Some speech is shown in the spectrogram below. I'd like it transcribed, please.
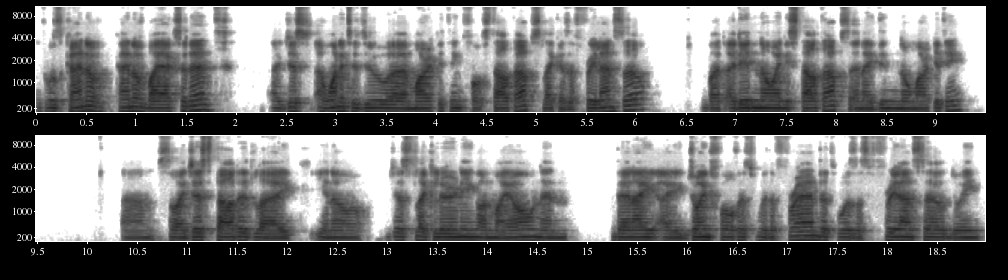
it was kind of kind of by accident. I just I wanted to do uh, marketing for startups, like as a freelancer, but I didn't know any startups, and I didn't know marketing. Um, so I just started like you know just like learning on my own. And then I, I joined forces with a friend that was a freelancer doing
